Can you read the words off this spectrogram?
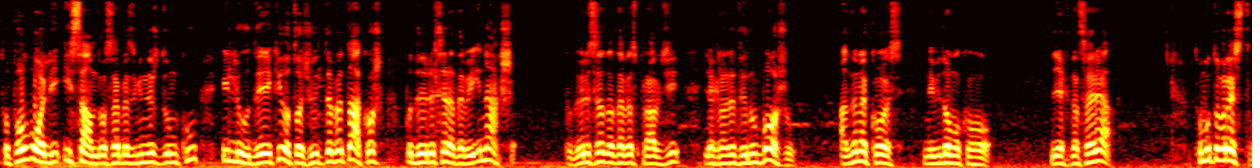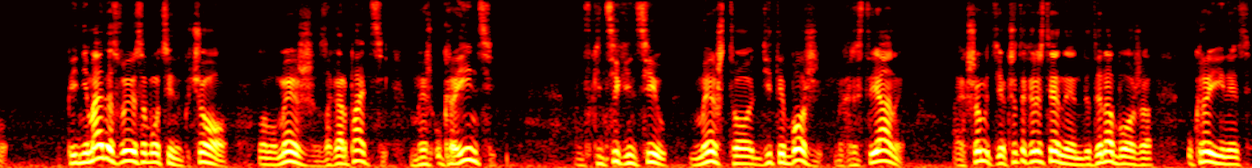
то поволі і сам до себе зміниш думку, і люди, які оточують тебе також, подивляться на тебе інакше. Подивляться на тебе справді як на дитину Божу, а не на когось невідомо кого, як на царя. Тому товариство, піднімайте свою самооцінку. Чого? Ну, бо ми ж закарпатці, ми ж українці. В кінці кінців, ми ж то діти Божі, ми християни. А якщо, якщо ти християнин, дитина Божа, українець,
